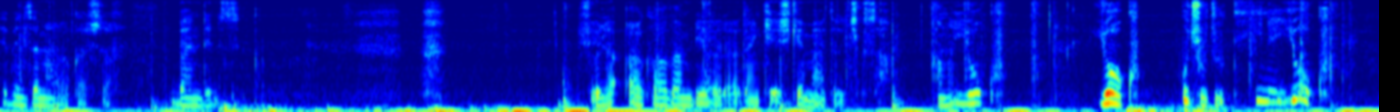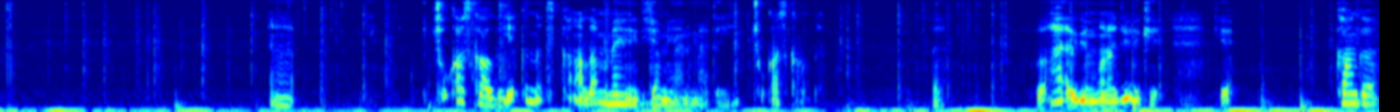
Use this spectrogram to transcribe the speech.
Hepinize merhaba arkadaşlar. Ben Deniz. Şöyle arkadan bir yerlerden keşke Mert Ali çıksa. Ama yok. Yok. Bu çocuk yine yok. Ee, çok az kaldı. Yakında kanaldan men edeceğim yani Mert Ali'yi. Çok az kaldı. Ee, ve her gün bana diyor ki, ki kanka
